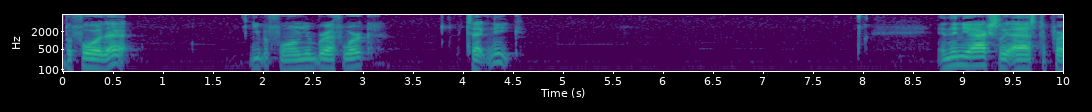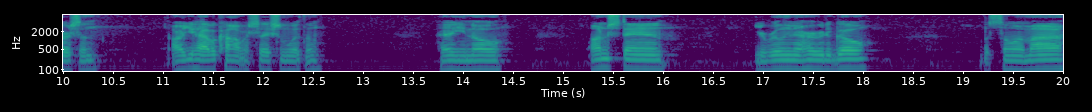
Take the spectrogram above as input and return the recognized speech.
before that, you perform your breath work technique. And then you actually ask the person, or you have a conversation with them. Hey, you know, understand you're really in a hurry to go, but so am I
